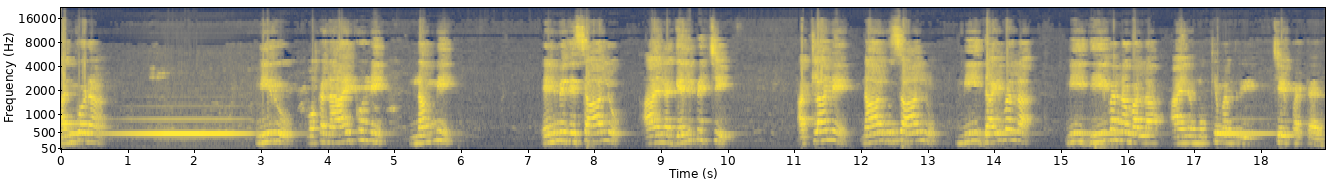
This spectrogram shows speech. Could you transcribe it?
అది కూడా మీరు ఒక నాయకుణ్ణి నమ్మి ఎనిమిది సార్లు ఆయన గెలిపించి అట్లానే నాలుగు సార్లు మీ దయ వల్ల మీ దీవెన వల్ల ఆయన ముఖ్యమంత్రి చేపట్టారు.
